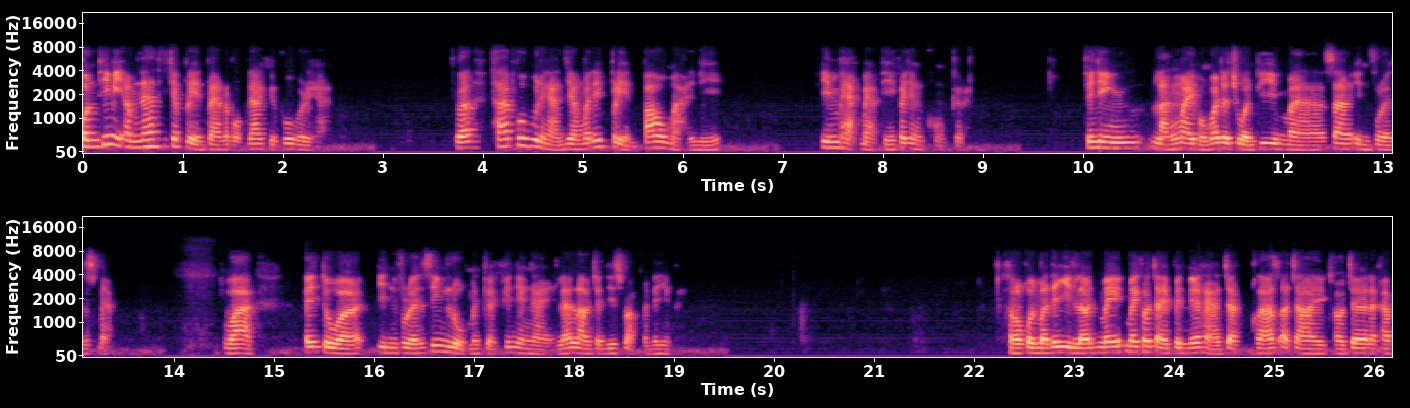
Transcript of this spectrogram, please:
คนที่มีอำนาจที่จะเปลี่ยนแปลงระบบได้คือผู้บริหารว่าถ้าผู้บริหารยังไม่ได้เปลี่ยนเป้าหมายนี้ Impact แบบนี้ก็ยังคงเกิด จริงๆ หลังไม่ผมว่าจะชวนพี่มาสร้าง Influence Map ว่าไอตัว influencing loop มันเกิดขึ้นยังไง และเราจะ disrupt มันได้ยังไงสำหรับคนมาได้ยินแล้วไม่ไม่เข้าใจเป็นเนื้อหาจากคลาสอาจารย์ culture นะครับ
